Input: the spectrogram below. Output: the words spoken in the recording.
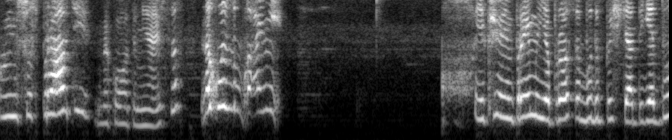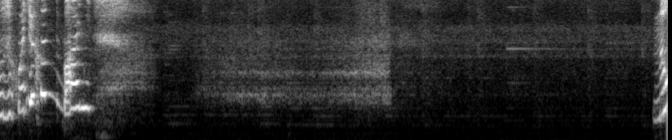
А він що справді? На кого ти міняєшся? На хузбані. Якщо він прийме, я просто буду пищати. Я дуже хочу хузбані. Ну,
